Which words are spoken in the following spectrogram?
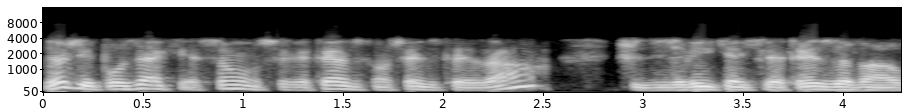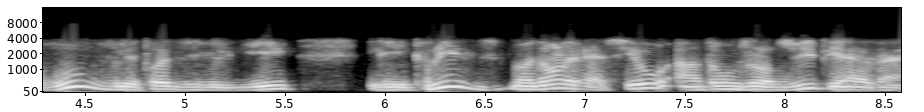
Là, j'ai posé la question au secrétaire du Conseil du Trésor. Je dis, j'avais une calculatrice devant vous, vous ne voulez pas divulguer les prix, dites-moi donc le ratio entre aujourd'hui et avant.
